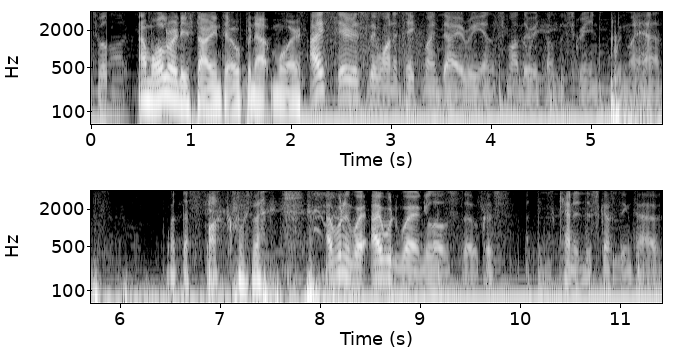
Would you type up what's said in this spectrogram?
to a lot of I'm already starting to open up more. I seriously want to take my diary and smother it on the screen with my hands. What the fuck was that? I wouldn't wear. I would wear gloves though, cause it's kind of disgusting to have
